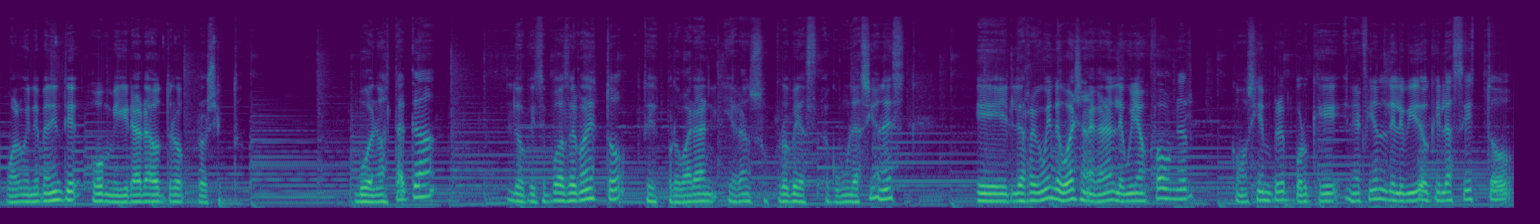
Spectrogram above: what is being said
como algo independiente o migrar a otro proyecto. Bueno, hasta acá lo que se puede hacer con esto, ustedes probarán y harán sus propias acumulaciones. Eh, les recomiendo que vayan al canal de William Faulkner, como siempre, porque en el final del video que él hace esto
